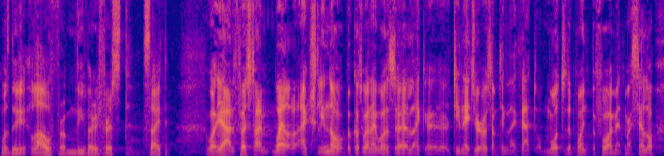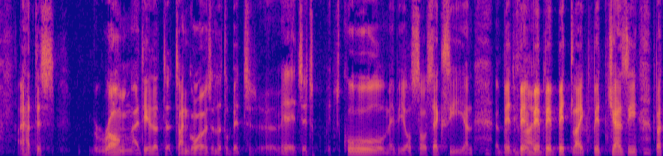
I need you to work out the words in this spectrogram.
Was the love from the very first sight? Well, yeah, the first time. Well, actually, no, because when I was uh, like a teenager or something like that, or more to the point, before I met Marcelo, I had this wrong idea that uh, tango is a little bit, uh, it's it's it's cool, maybe also sexy, and a bit bit, Refined. bit bit bit like bit jazzy, but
